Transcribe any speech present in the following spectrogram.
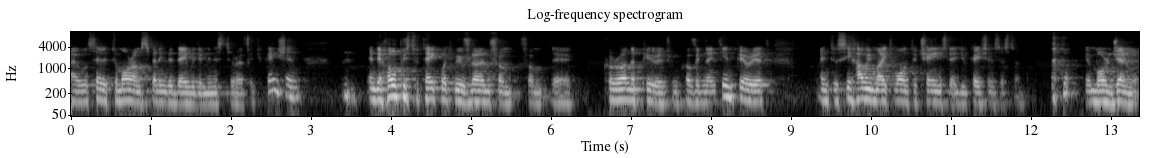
I will say that tomorrow I'm spending the day with the Minister of Education. And the hope is to take what we've learned from, from the Corona period, from COVID-19 period, and to see how we might want to change the education system. more generally.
